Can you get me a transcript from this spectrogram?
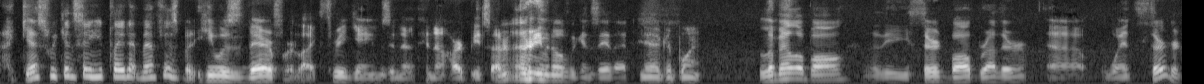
I guess we can say he played at Memphis, but he was there for like three games in a in a heartbeat. So I don't I don't even know if we can say that. Yeah, good point. LaMelo Ball, the third Ball brother, uh, went third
